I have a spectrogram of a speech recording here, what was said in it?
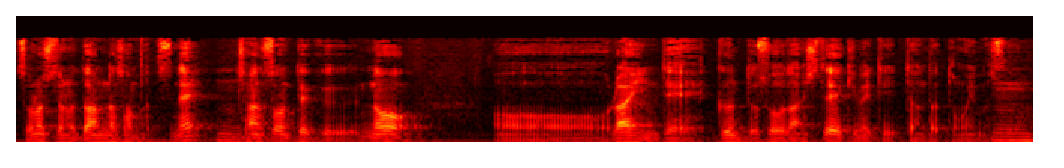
その人の旦那様ですね、うん、チャン・ソンテクの LINE で軍と相談して決めていったんだと思います、うんうんうん、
